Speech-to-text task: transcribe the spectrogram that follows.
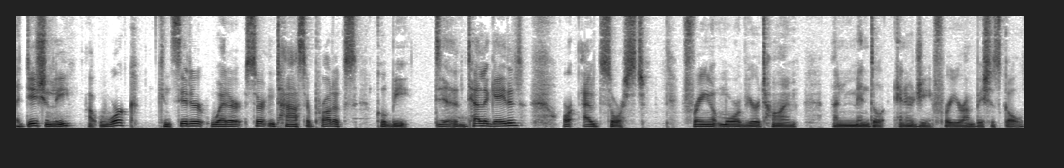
additionally at work consider whether certain tasks or products could be de- delegated or outsourced freeing up more of your time and mental energy for your ambitious goal.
